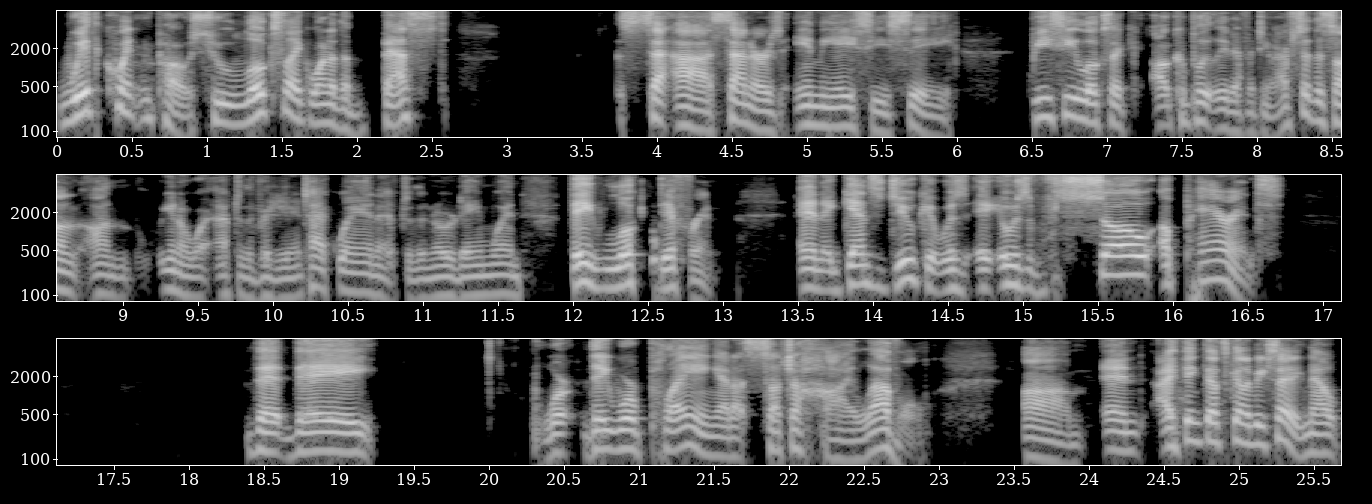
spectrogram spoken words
with Quinten Post, who looks like one of the best uh, centers in the ACC. BC looks like a completely different team. I've said this on on you know after the Virginia Tech win, after the Notre Dame win, they look different. And against Duke, it was it was so apparent that they were they were playing at a, such a high level. Um, and I think that's going to be exciting. Now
